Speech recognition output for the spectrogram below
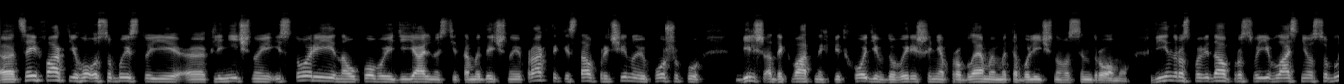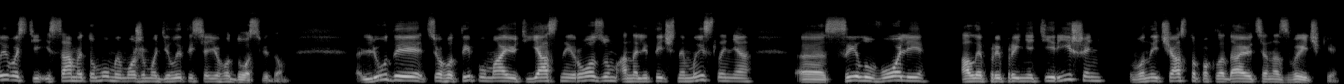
Е, Цей факт його особистої е, клінічної історії, наукової діяльності та медичної практики став причиною пошуку більш адекватних підходів до вирішення проблеми метаболічного синдрому. Він розповідав про свої власні особливості, і саме тому ми можемо ділитися його досвідом. Люди цього типу мають ясний розум, аналітичне мислення, е, силу волі, але при прийнятті рішень вони часто покладаються на звички.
